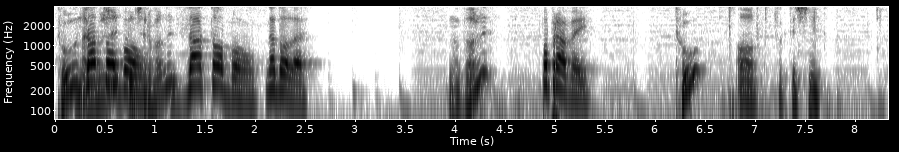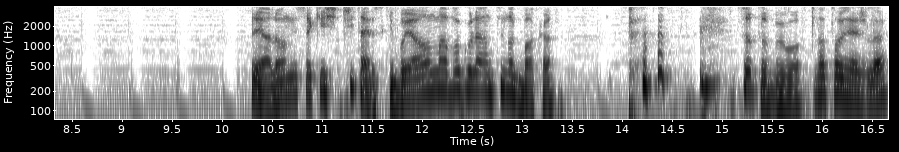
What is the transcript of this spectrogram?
Tu? Na za górze? tobą. Ten czerwony? Za tobą. Na dole. Na dole? Po prawej. Tu? O, faktycznie. Ty, ale on jest jakiś cheaterski, bo ja on ma w ogóle antynogbaka. Co to było? No to nieźle.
